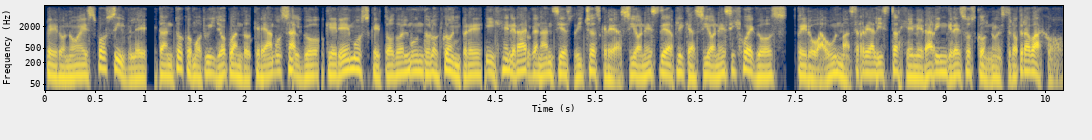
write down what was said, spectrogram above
Pero no es posible, tanto como tú y yo cuando creamos algo queremos que todo el mundo lo compre y generar ganancias dichas creaciones de aplicaciones y juegos, pero aún más realista generar ingresos con nuestro trabajo.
